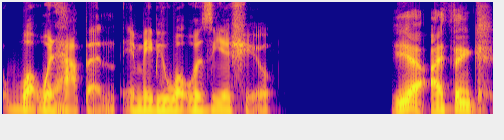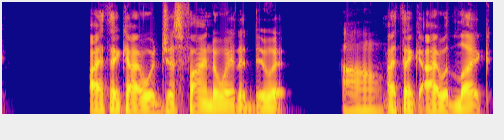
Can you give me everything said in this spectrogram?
what would happen? And maybe what was the issue? Yeah, I think I think I would just find a way to do it. Oh, I think I would like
